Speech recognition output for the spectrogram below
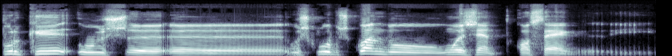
Porque os, uh, uh, os clubes, quando um agente consegue, e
